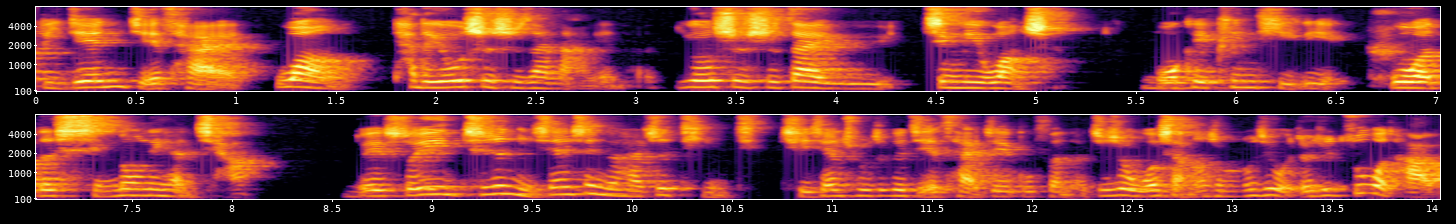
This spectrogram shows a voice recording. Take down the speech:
比肩劫财旺，它的优势是在哪里呢？优势是在于精力旺盛，我可以拼体力，我的行动力很强。对，所以其实你现在性格还是挺体体现出这个劫财这一部分的，就是我想到什么东西我就去做它了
